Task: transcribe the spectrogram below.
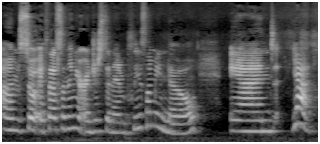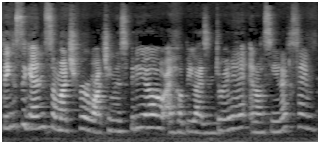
Um, so if that's something you're interested in, please let me know. And yeah, thanks again so much for watching this video. I hope you guys enjoyed it, and I'll see you next time.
